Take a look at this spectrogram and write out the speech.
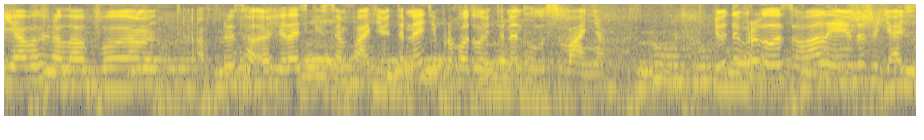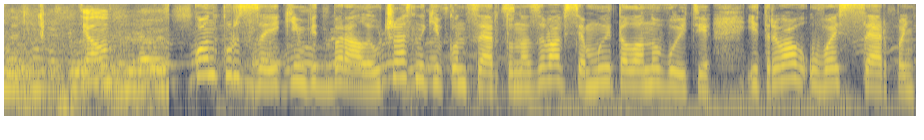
я виграла в приз симпатій. В інтернеті проходило інтернет-голосування. Люди проголосували, я їм дуже вдячна. Цьому. Конкурс, за яким відбирали учасників концерту, називався Ми талановиті і тривав увесь серпень.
